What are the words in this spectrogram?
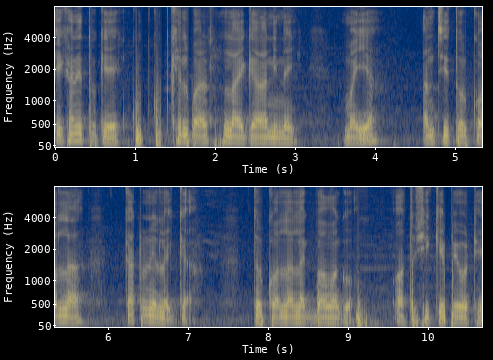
এখানে তোকে কুতকুত খেলবার লাইগা আনি নাই। মাইয়া, আনছি তোর কল্লা কাটনের লাইগা। তোর কল্লা লাগবে আমাগো। অতসী কেঁপে ওঠে।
